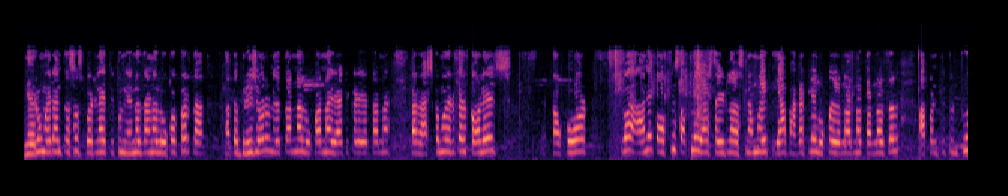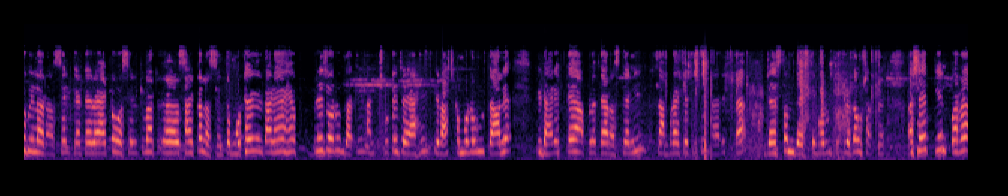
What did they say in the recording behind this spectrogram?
नेहरू मैदान तसंच पडलं आहे तिथून येणं जाणं लोक करतात. आता ब्रिजवरून येताना लोकांना या ठिकाणी येताना कारण राजकमल कॉलेज कोर्ट किंवा अनेक ऑफिस आपले या साईडला असल्यामुळे या भागातले लोक येणार ना त्यांना जर आपण तिथून टू व्हीलर असेल कॅटर ॲटो असेल किंवा सायकल असेल तर मोठ्या गाड्या ह्या ब्रिजवरून जातील आणि छोटे जे आहे ते राजकमलवरून ते आले की डायरेक्ट ते आपलं त्या रस्त्याने चांबराच्या तिथून डायरेक्ट त्या जयस्तंभ जयस्तंभवरून तिकडे जाऊ शकते असे तीन पर्याय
